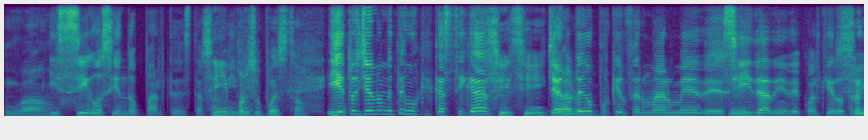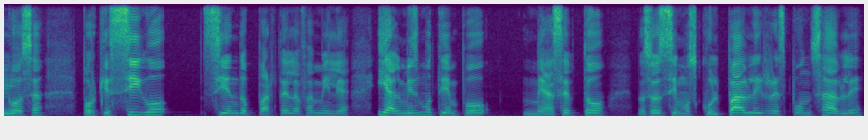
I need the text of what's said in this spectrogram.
Wow. Y sigo siendo parte de esta Sí, familia. por supuesto. Y entonces ya no me tengo que castigar. Sí, sí, Ya claro. no tengo por qué enfermarme de Sí. SIDA ni de cualquier otra Sí. cosa, porque sigo siendo parte de la familia y al mismo tiempo me acepto, nosotros decimos culpable y responsable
